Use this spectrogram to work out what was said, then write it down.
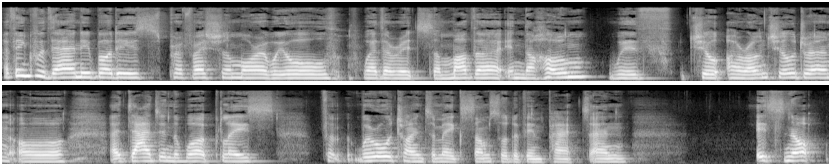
I think with anybody's profession, more we all, whether it's a mother in the home with chil- her own children or a dad in the workplace, for, we're all trying to make some sort of impact. And it's not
